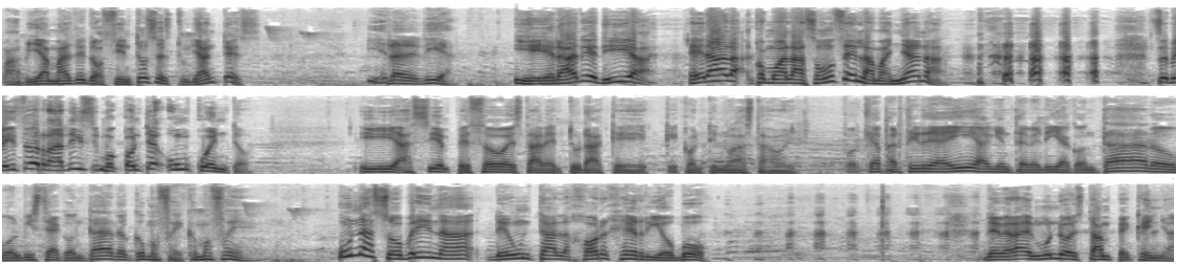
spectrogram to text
había más de 200 estudiantes. Y era de día. Y era de día. Era como a las 11 de la mañana. Se me hizo rarísimo. Conté un cuento. Y así empezó esta aventura que, continúa hasta hoy. Porque a partir de ahí alguien te venía a contar o volviste a contar o cómo fue, cómo fue. una sobrina de un tal Jorge Riobó. De verdad, el mundo es tan pequeño.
